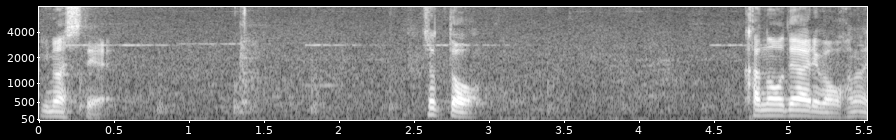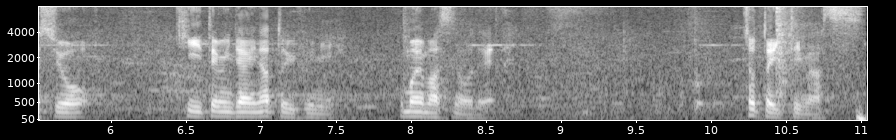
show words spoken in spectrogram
いましてちょっと可能であればお話を聞いてみたいなというふうに思いますのでちょっと行ってみます。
